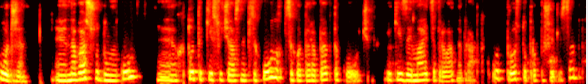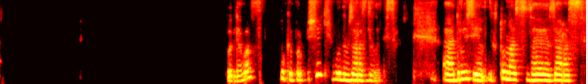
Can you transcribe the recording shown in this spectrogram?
Отже, е, на вашу думку, е, хто такий сучасний психолог, психотерапевт та коучинг, який займається приватною практикою? От просто пропишіть для себе. От для вас, поки пропишіть, будемо зараз ділитися. Е, Друзі, хто нас зараз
